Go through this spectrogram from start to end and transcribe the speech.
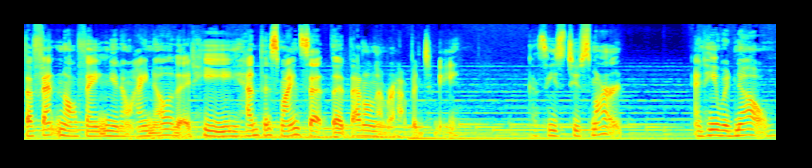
the fentanyl thing, you know, I know that he had this mindset that that'll never happen to me because he's too smart and he would know.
